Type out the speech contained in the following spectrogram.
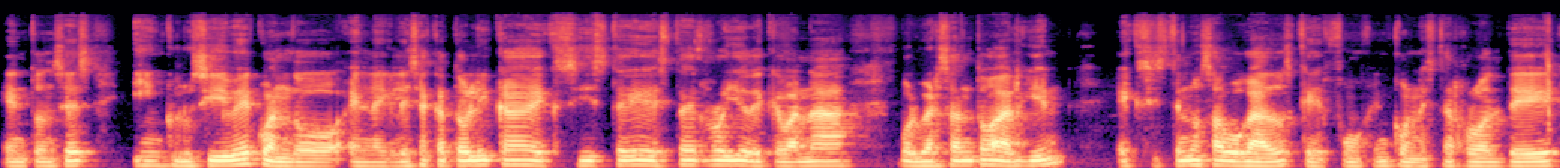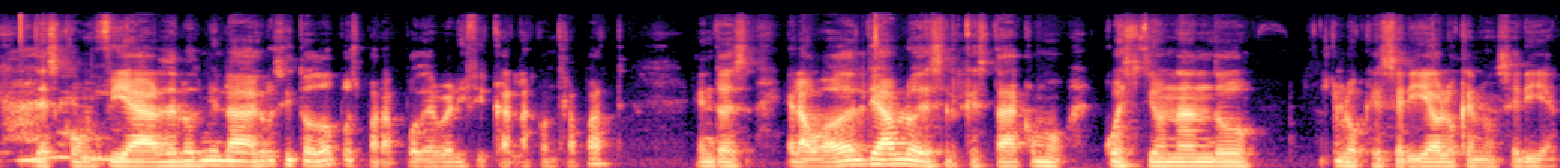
Entonces, inclusive cuando en la Iglesia Católica existe este rollo de que van a volver santo a alguien, existen los abogados que fungen con este rol de desconfiar de los milagros y todo, pues para poder verificar la contraparte. Entonces, el abogado del diablo es el que está como cuestionando lo que sería o lo que no sería.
